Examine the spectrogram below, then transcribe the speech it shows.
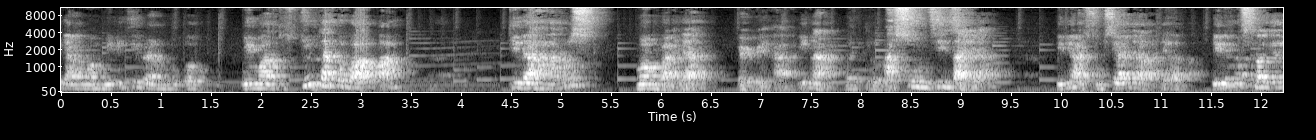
yang memiliki rendah butuh 500 juta ke bawah tidak harus membayar PPh final. Betul. Asumsi saya, ini asumsi aja lah ya. Itu kan sebagai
